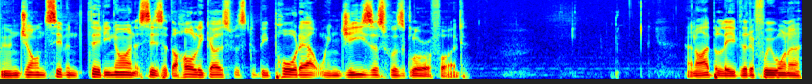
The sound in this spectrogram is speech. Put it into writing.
In John 7:39 it says that the Holy Ghost was to be poured out when Jesus was glorified. And I believe that if we want to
